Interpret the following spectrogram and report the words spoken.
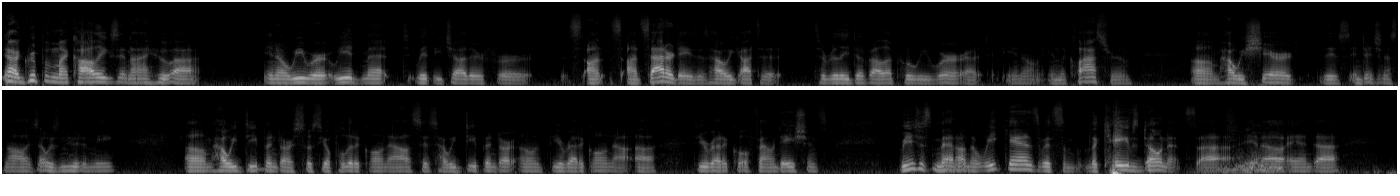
Yeah, a group of my colleagues and I, who, uh, you know, we were we had met with each other for on on Saturdays is how we got to to really develop who we were, at, you know, in the classroom. Um, how we shared this indigenous knowledge that was new to me um, how we deepened our socio-political analysis, how we deepened our own theoretical uh, theoretical foundations. We just met on the weekends with some the Caves donuts, uh, you know, and uh,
